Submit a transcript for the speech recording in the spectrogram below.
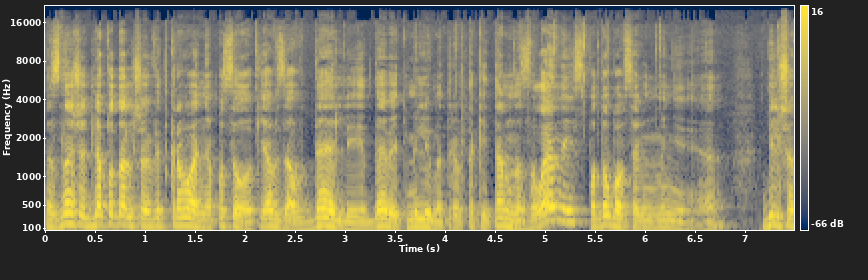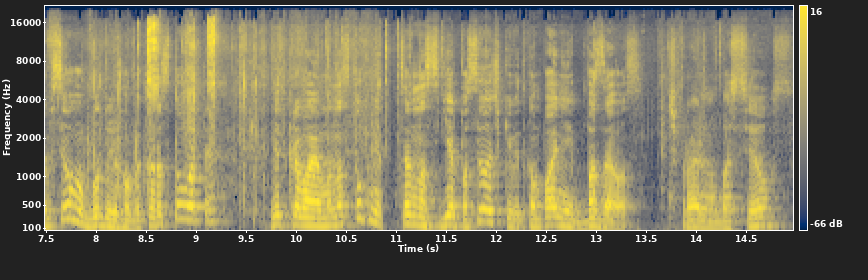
Значить, для подальшого відкривання посилок я взяв Deli 9 мм, такий темно-зелений. Сподобався він мені е, більше всього, буду його використовувати. Відкриваємо наступні. Це в нас є посилочки від компанії Bazeos. Чи правильно Baseos?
